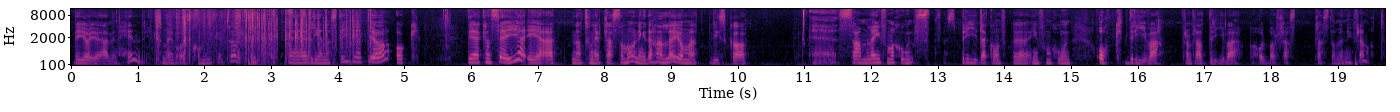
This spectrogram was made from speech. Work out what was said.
det gör ju även Henrik som är vår kommunikatör. Eh, Lena Stig heter jag och det jag kan säga är att nationell plastsamordning det handlar ju om att vi ska eh, samla information, sprida eh, information och driva, framförallt driva hållbar plast, plastanvändning framåt.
